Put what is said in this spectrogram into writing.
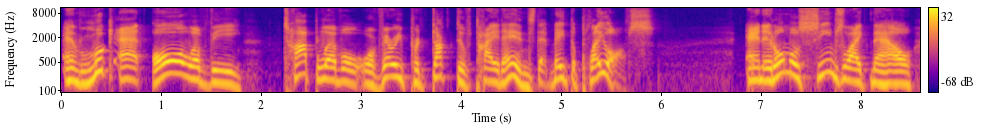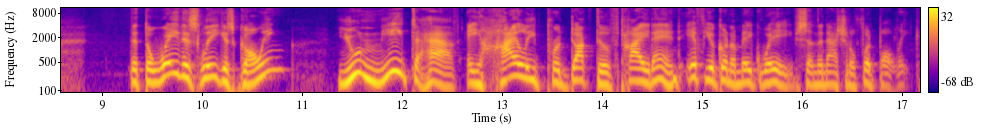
And look at all of the top level or very productive tight ends that made the playoffs. And it almost seems like now that the way this league is going, You need to have a highly productive tight end if you're going to make waves in the National Football League.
